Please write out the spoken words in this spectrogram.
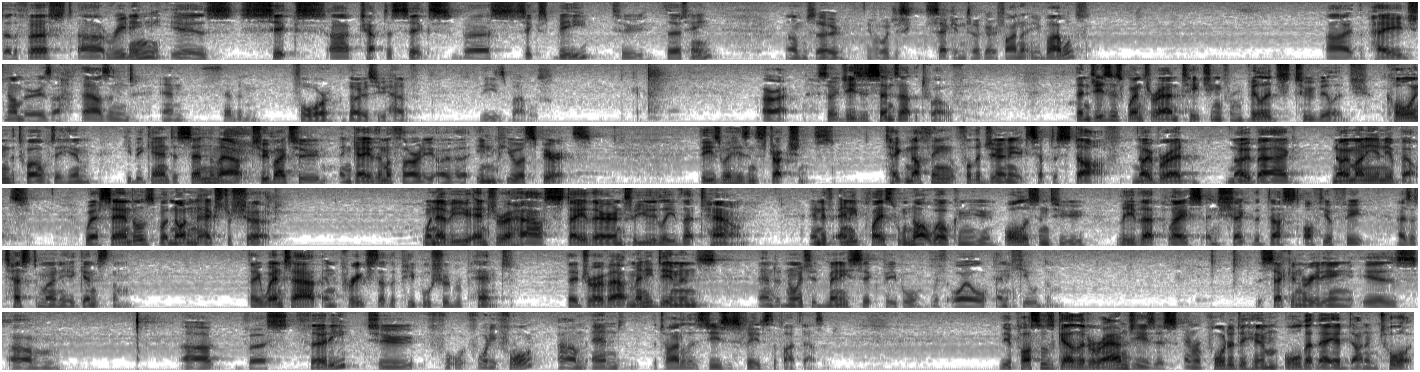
So the first uh, reading is six, uh, chapter six, verse 6b to 13. Um, so if I were just a second to go find that in your Bibles. Uh, the page number is 1007 for those who have these Bibles. Okay. All right, so Jesus sends out the twelve. Then Jesus went around teaching from village to village. Calling the twelve to him, he began to send them out two by two and gave them authority over impure spirits. These were his instructions Take nothing for the journey except a staff, no bread, no bag, no money in your belts. Wear sandals, but not an extra shirt. Whenever you enter a house, stay there until you leave that town. And if any place will not welcome you or listen to you, leave that place and shake the dust off your feet as a testimony against them. They went out and preached that the people should repent. They drove out many demons and anointed many sick people with oil and healed them. The second reading is um, uh, verse 30 to 44, um, and the title is Jesus Feeds the 5,000. The apostles gathered around Jesus and reported to him all that they had done and taught.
